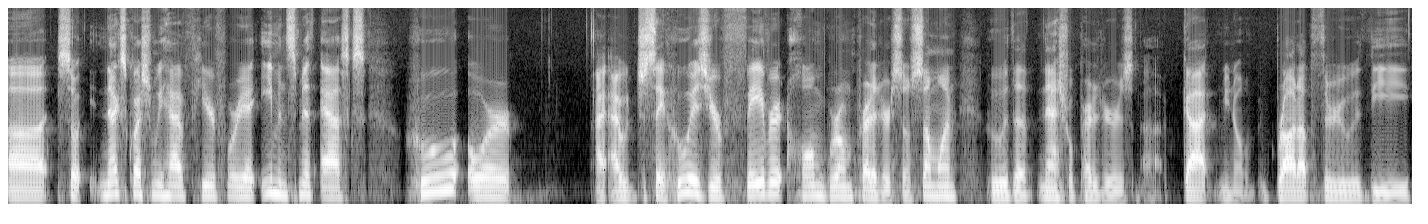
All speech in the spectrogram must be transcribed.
Uh, so next question we have here for you, Eamon Smith asks, who or I, I would just say who is your favorite homegrown predator? So someone who the Nashville Predators uh, got, you know, brought up through the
